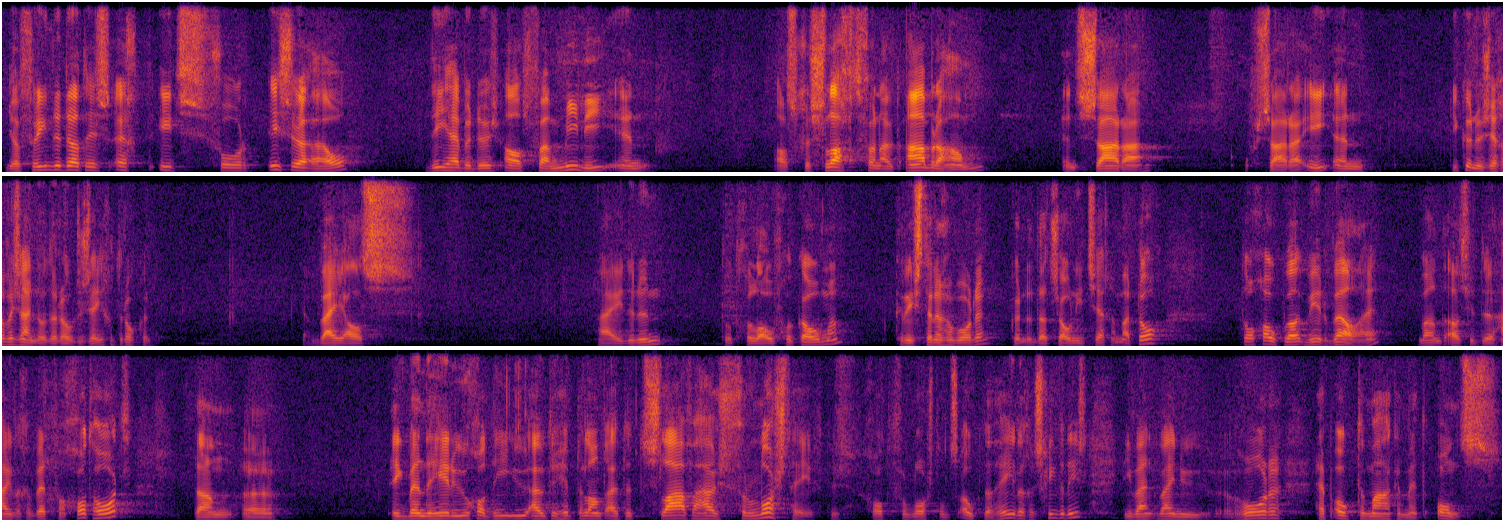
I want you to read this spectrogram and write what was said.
Ja, vrienden, dat is echt iets voor Israël. Die hebben dus als familie en als geslacht vanuit Abraham en Sarah, of Sarai, en die kunnen zeggen, we zijn door de Rode Zee getrokken. Wij als heidenen tot geloof gekomen, christenen geworden, kunnen dat zo niet zeggen, maar toch, toch ook weer wel, hè? Want als je de heilige wet van God hoort, dan, uh, ik ben de Heer uw God die u uit Egypteland, uit het slavenhuis verlost heeft. Dus God verlost ons ook. Dat hele geschiedenis die wij, wij nu horen, heeft ook te maken met ons.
